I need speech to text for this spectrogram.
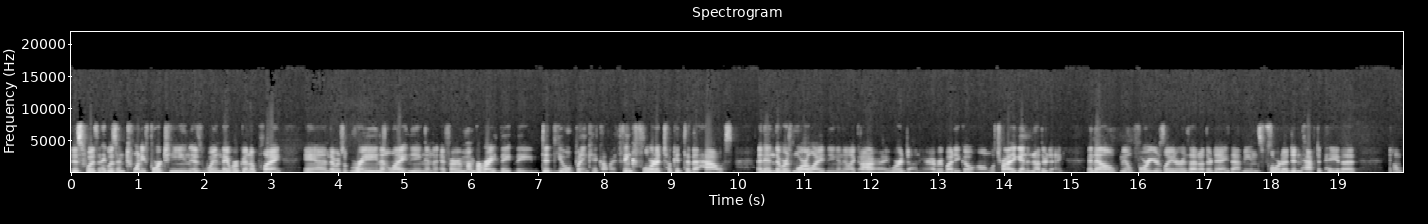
this was, I think it was in 2014 is when they were going to play. And there was rain and lightning. And if I remember right, they, they did the opening kickoff. I think Florida took it to the house. And then there was more lightning, and they're like, all right, we're done here. Everybody go home. We'll try again another day. And now, you know, four years later is that other day. That means Florida didn't have to pay the, you know,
